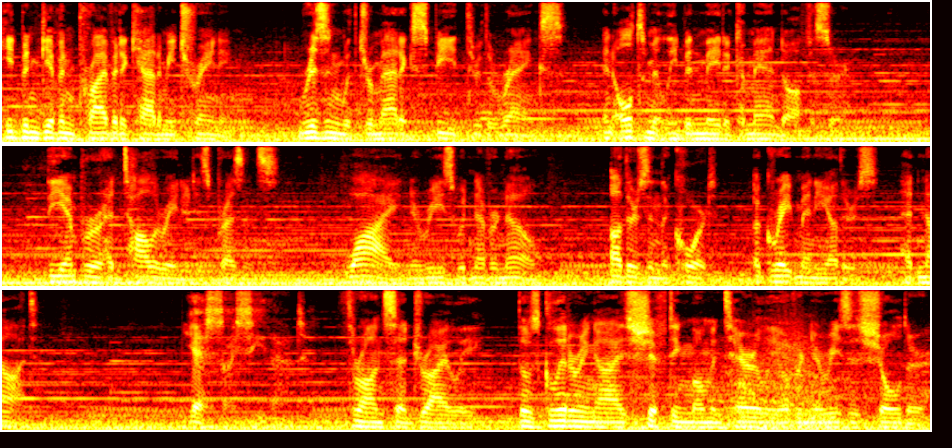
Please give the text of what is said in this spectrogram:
He'd been given private academy training, risen with dramatic speed through the ranks, and ultimately been made a command officer. The Emperor had tolerated his presence. Why, Niriz would never know. Others in the court, a great many others, had not. Yes, I see that. Thrawn said dryly, those glittering eyes shifting momentarily over Niriz' shoulder.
